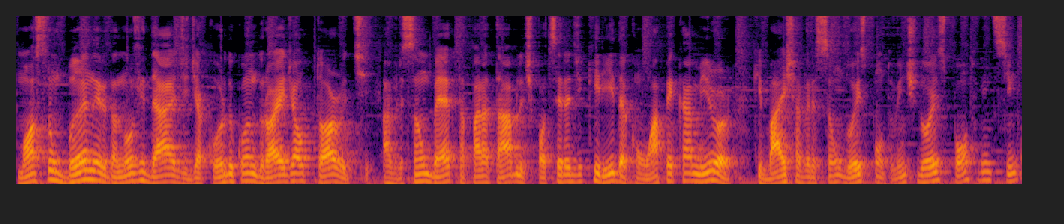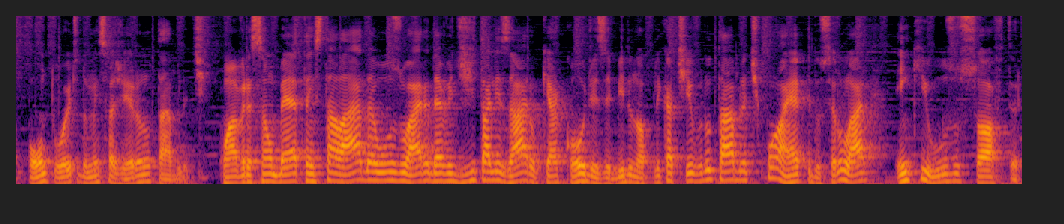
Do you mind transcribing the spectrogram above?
mostra um banner da novidade de acordo com o Android Authority. A versão beta para tablet pode ser adquirida com o APK Mirror, que baixa a versão 2.22.25.8 do mensageiro no tablet. Com a versão beta instalada, o usuário deve digitalizar o QR Code exibido no aplicativo do tablet com a app do celular em que usa o software.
